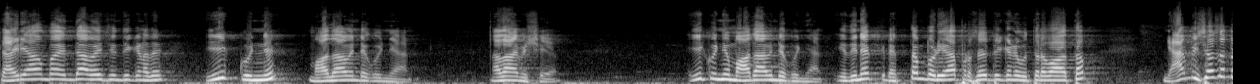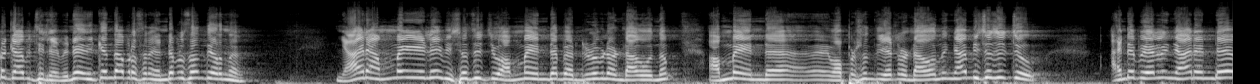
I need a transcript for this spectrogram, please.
ക്യാരിയാവുമ്പോൾ എന്താ അവർ ചിന്തിക്കണത്? ഈ കുഞ്ഞ് മാതാവിന്റെ കുഞ്ഞാണ്. അതാണ് വിഷയം. ഈ കുഞ്ഞ് മാതാവിന്റെ കുഞ്ഞാണ്. ഇതിനെ രക്തം പൊടിയാ പ്രസവിപ്പിക്കേണ്ട ഉത്തരവാദിത്തം ഞാൻ വിശ്വാസം പ്രഖ്യാപിച്ചില്ലേ? പിന്നെ എനിക്കെന്താ പ്രശ്നം? എന്റെ പ്രശ്നം തീർന്ന്. ഞാൻ അമ്മയിൽ വിശ്വസിച്ചു. അമ്മ എന്റെ ബെഡ്റൂമിലുണ്ടാകുമെന്നും അമ്മ എന്റെ ഓപ്പറേഷൻ തിയേറ്റർ ഉണ്ടാകുമെന്നും ഞാൻ വിശ്വസിച്ചു. അതിന്റെ പേരിൽ ഞാൻ എന്റെ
